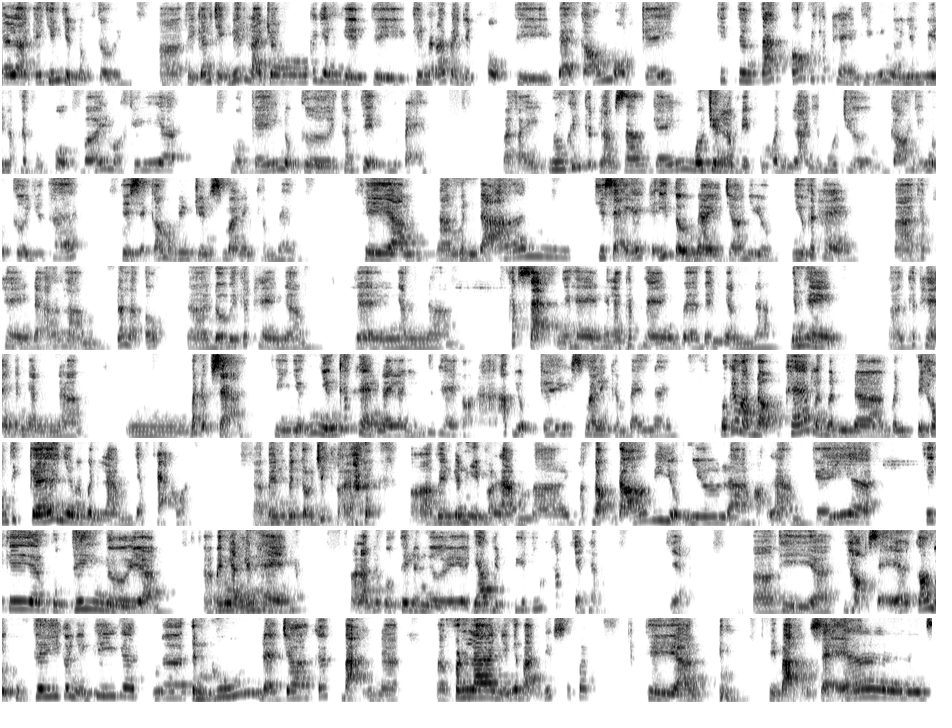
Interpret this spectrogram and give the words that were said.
đây là cái chiến dịch nụ cười. À, thì các anh chị biết là trong cái doanh nghiệp thì khi mà nói về dịch vụ thì để có một cái cái tương tác tốt với khách hàng thì cái người nhân viên họ phải phục vụ với một cái ờ, một cái nụ cười thân thiện như vậy và phải luôn khuyến khích làm sao cái môi trường làm việc của mình là những môi trường có những nụ cười như thế thì sẽ có một chương trình smiling campaign. Thì ờ, à, mình đã chia sẻ cái, cái ý tưởng này cho nhiều nhiều khách hàng và khách hàng đã làm rất là tốt. Ờ, đối với khách hàng ờ, về ngành ờ, khách sạn nhà hàng hay là khách hàng về bên ngành ngân hàng khách hàng bên ngành bất động sản thì những những khách hàng này là những khách hàng họ đã áp dụng cái smiling campaign này. Một cái hoạt động khác là mình mình thì không thiết kế nhưng mà mình làm giám khảo à, bên bên tổ chức họ, họ bên doanh nghiệp họ làm uh, hoạt động đó ví dụ như là họ làm cái cái cái cuộc thi người uh, bên ngành ngân hàng họ làm cái cuộc thi là người giao dịch viên du khách chẳng hạn yeah. Dạ. Ờ, thì, thì họ sẽ có những cuộc thi có những cái uh, tình huống để cho các bạn uh, phân la những cái bạn tiếp xúc thì ờ, thì bạn sẽ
